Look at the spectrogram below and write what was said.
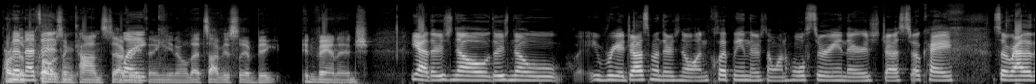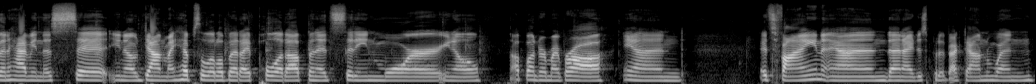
part then of the pros it. and cons to Like- everything. you know, that's obviously a big advantage. yeah, there's no there's no readjustment, there's no unclipping, there's no unholstering, there's just okay. So rather than having this sit, you know, down my hips a little bit, I pull it up and it's sitting more, you know, up under my bra and it's fine and then I just put it back down when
